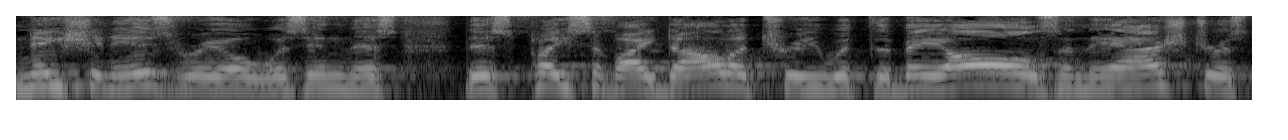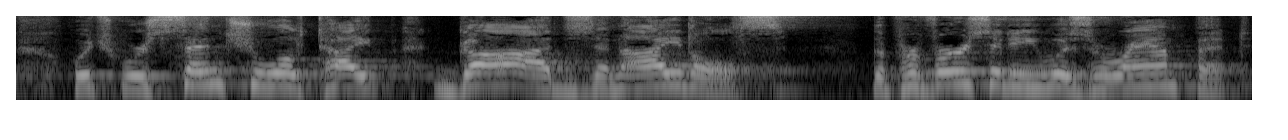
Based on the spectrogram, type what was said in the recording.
nation Israel was in this, this place of idolatry with the Baals and the Ashtoreths, which were sensual type gods and idols, the perversity was rampant.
